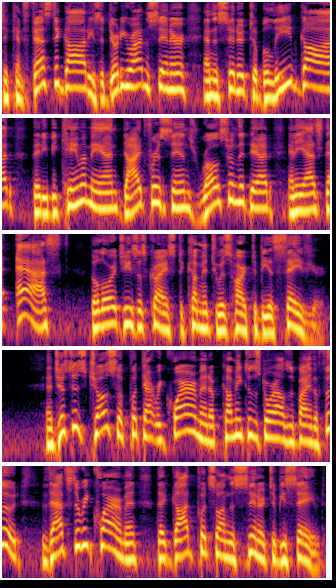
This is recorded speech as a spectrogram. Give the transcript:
to confess to God he's a dirty, rotten sinner, and the sinner to believe God that he became a man, died for his sins, rose from the dead, and he has to ask the Lord Jesus Christ to come into his heart to be a savior. And just as Joseph put that requirement of coming to the storehouse and buying the food, that's the requirement that God puts on the sinner to be saved.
